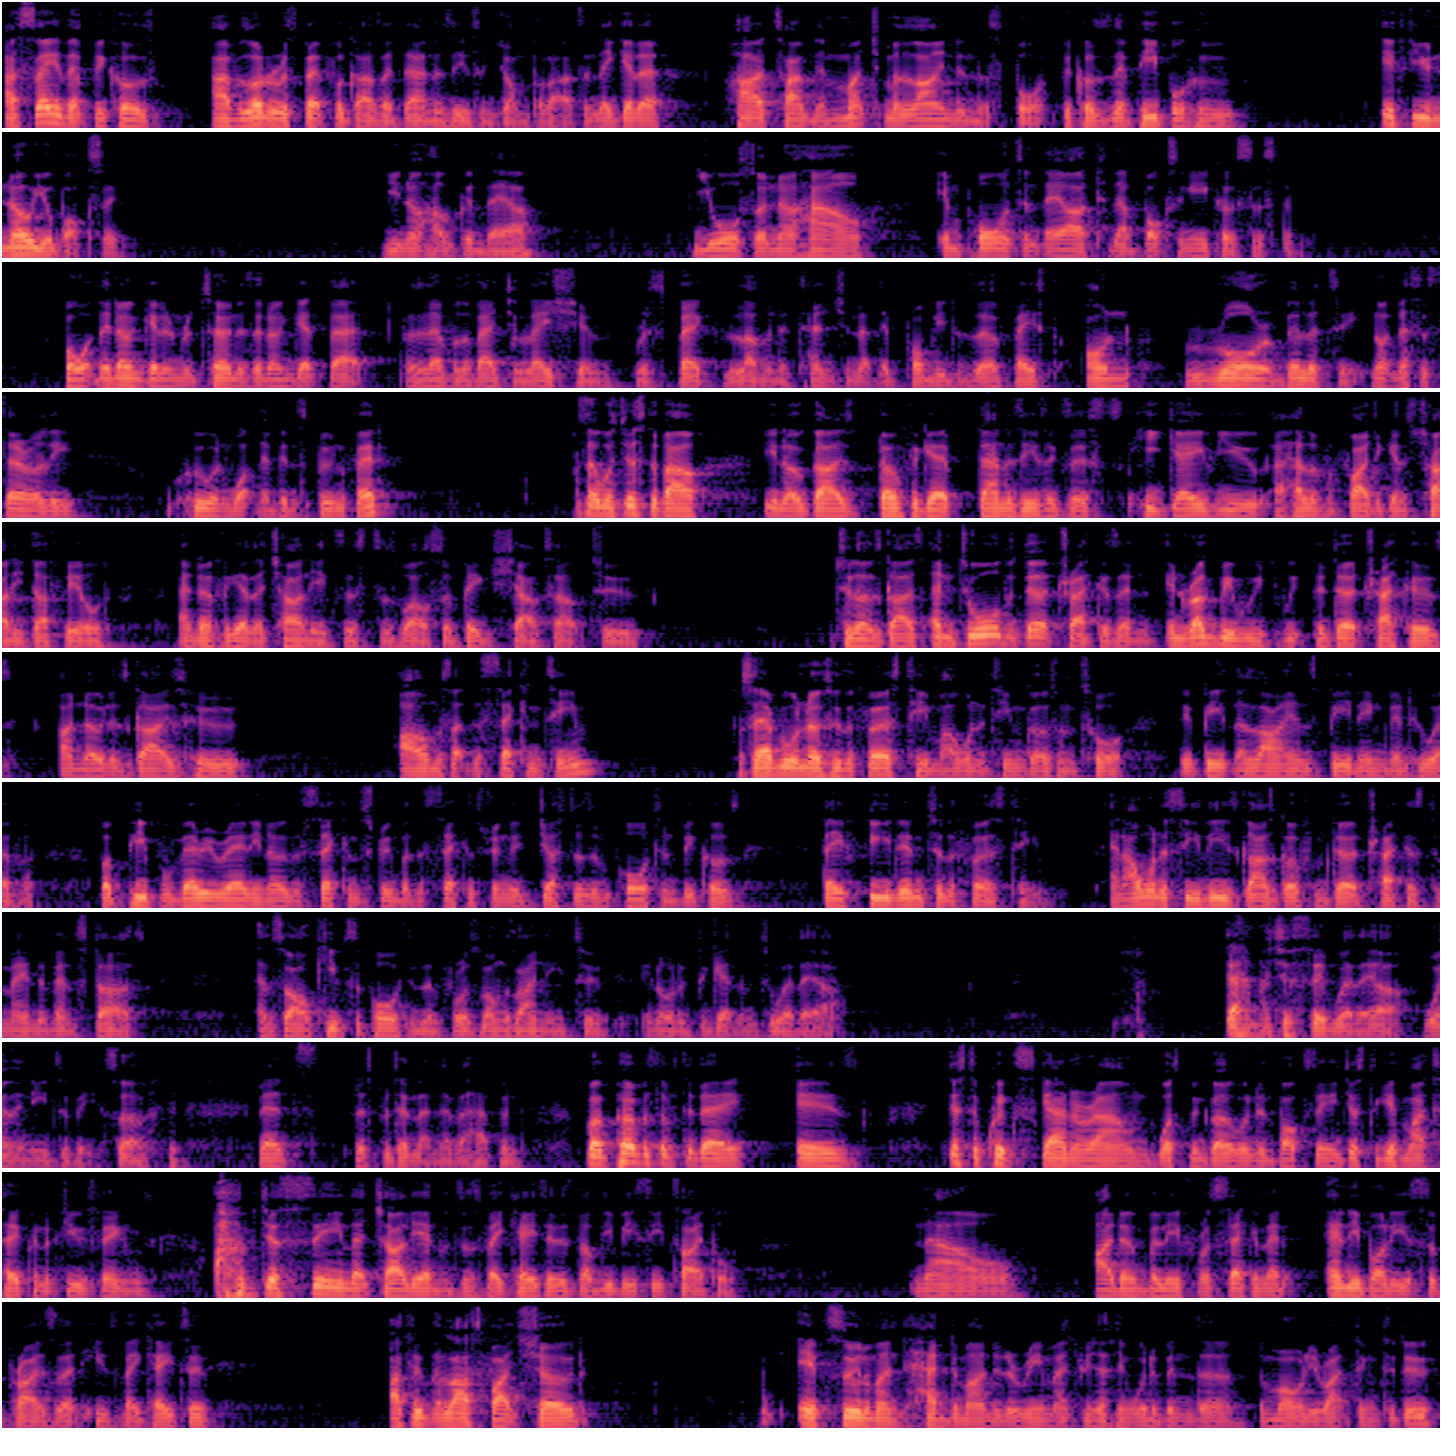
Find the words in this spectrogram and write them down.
I say that because I have a lot of respect for guys like Dan Aziz and John Pilates, and they get a hard time. They're much maligned in the sport because they're people who, if you know your boxing, you know how good they are. You also know how important they are to that boxing ecosystem. But what they don't get in return is they don't get that level of adulation, respect, love, and attention that they probably deserve based on raw ability, not necessarily who and what they've been spoon fed. So it was just about, you know, guys, don't forget Dan Aziz exists. He gave you a hell of a fight against Charlie Duffield. And don't forget that Charlie exists as well. So big shout out to to those guys and to all the dirt trackers. And in rugby, we, we the dirt trackers are known as guys who are almost like the second team. So everyone knows who the first team are when a team goes on tour. It beat the Lions, beat England, whoever. But people very rarely know the second string. But the second string is just as important because they feed into the first team. And I want to see these guys go from dirt trackers to main event stars. And so I'll keep supporting them for as long as I need to in order to get them to where they are. Damn, I just said where they are, where they need to be. So let's let's pretend that never happened. But purpose of today is just a quick scan around what's been going on in boxing, just to give my take on a few things. I've just seen that Charlie Edwards has vacated his WBC title. Now, I don't believe for a second that anybody is surprised that he's vacated. I think the last fight showed if Sulaiman had demanded a rematch, which I think would have been the, the morally right thing to do,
